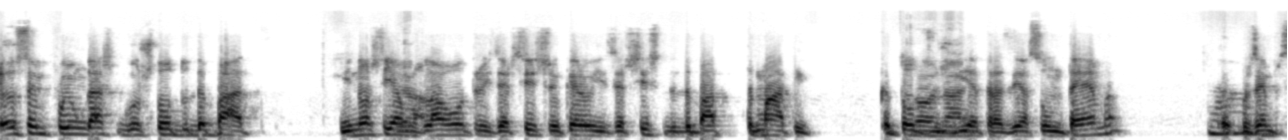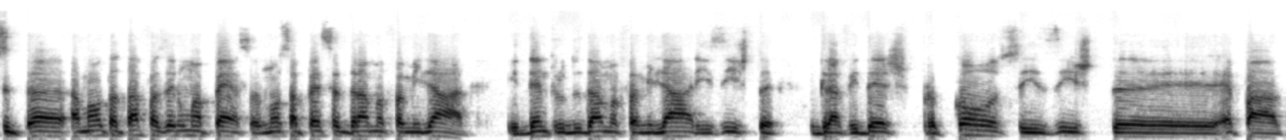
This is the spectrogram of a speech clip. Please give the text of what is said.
eu sempre fui um gajo que gostou do debate e nós tínhamos yeah. lá outro exercício que era o exercício de debate temático que todos oh, os dias trazia-se um tema por exemplo, se a, a malta está a fazer uma peça, nossa peça é drama familiar, e dentro do drama familiar existe gravidez precoce, existe epá,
